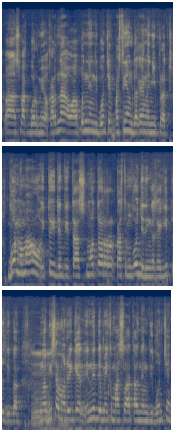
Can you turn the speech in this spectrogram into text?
uh, spakbor Mio karena walaupun yang dibonceng pasti yang belakangnya nggak nyipret. Gua nggak mau, itu identitas motor custom gue jadi nggak kayak gitu dibilang. Nggak bisa Bang Regen, ini demi kemaslahatan yang dibonceng.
